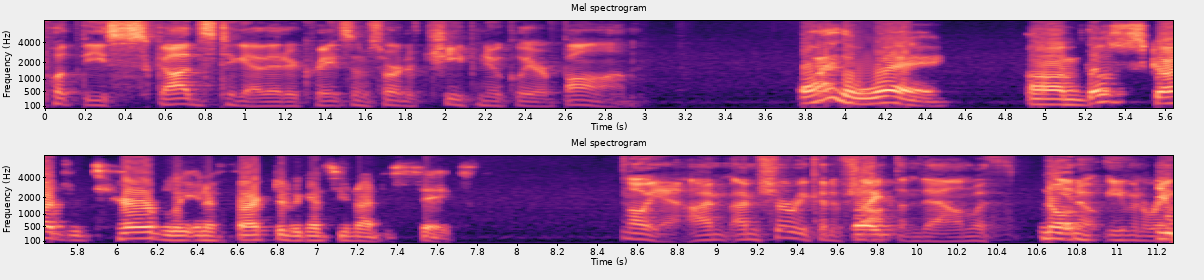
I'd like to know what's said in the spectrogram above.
put these scuds together to create some sort of cheap nuclear bomb. By the way, um, those Scuds were terribly ineffective against the United States. Oh yeah, I'm, I'm sure we could have Like, shot them down with No, you know even the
